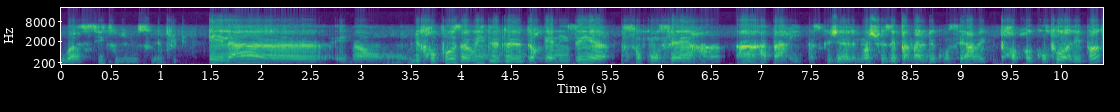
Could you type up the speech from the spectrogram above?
ou un site, je ne me souviens plus. Et là, euh, eh ben, on lui propose ah oui, d'organiser de, euh, son concert à, à, Paris. Parce que moi, je faisais pas mal de concerts avec mes propres compos à l'époque.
